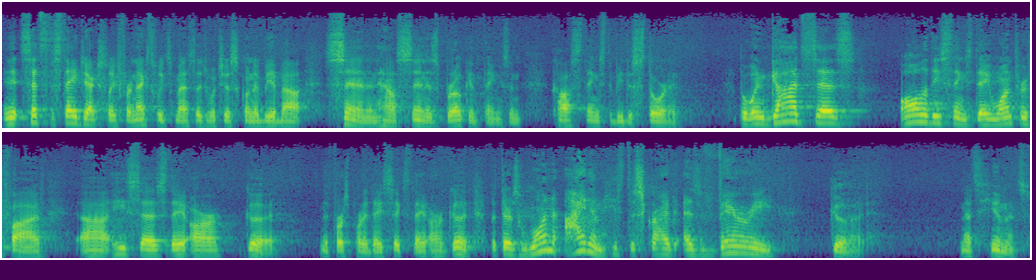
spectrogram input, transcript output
And it sets the stage actually for next week's message, which is going to be about sin and how sin has broken things and caused things to be distorted. But when God says all of these things, day one through five, uh, he says they are good. In the first part of day six, they are good. But there's one item he's described as very good, and that's humans.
